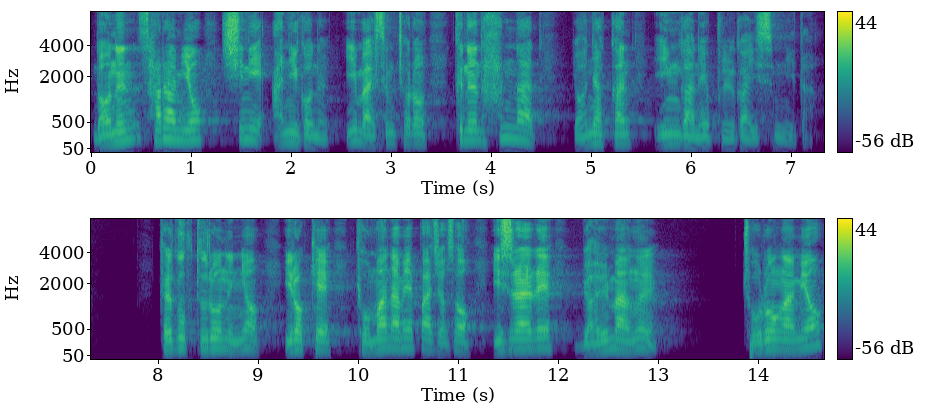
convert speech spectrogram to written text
너는 사람이요 신이 아니거늘 이 말씀처럼 그는 한낱 연약한 인간에 불과했습니다. 결국 두로는요 이렇게 교만함에 빠져서 이스라엘의 멸망을 조롱하며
